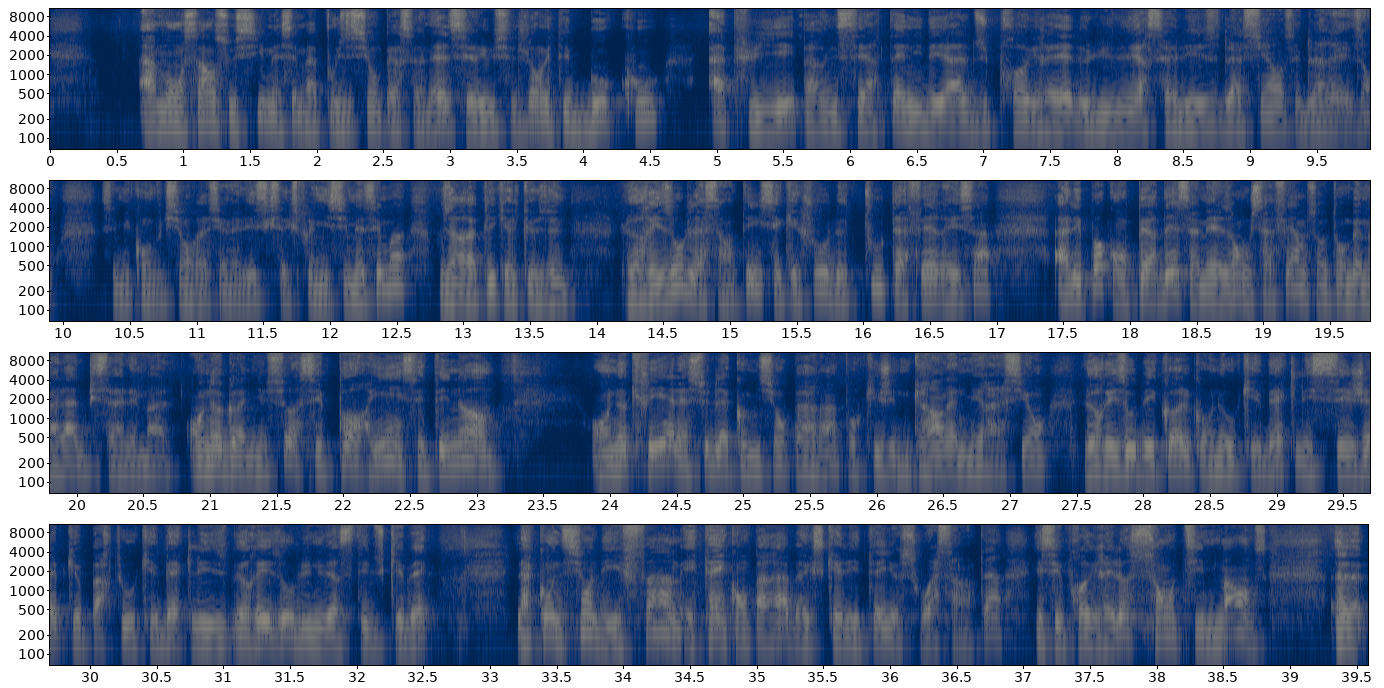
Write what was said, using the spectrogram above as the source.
À mon sens aussi, mais c'est ma position personnelle, ces réussites-là ont été beaucoup appuyées par une certaine idéal du progrès, de l'universalisme, de la science et de la raison. C'est mes convictions rationalistes qui s'expriment ici. Mais c'est moi, vous en rappelez quelques-unes. Le réseau de la santé, c'est quelque chose de tout à fait récent. À l'époque, on perdait sa maison ou sa ferme si on tombait malade puis ça allait mal. On a gagné ça. C'est pas rien, c'est énorme. On a créé à la suite de la commission parents, pour qui j'ai une grande admiration, le réseau d'écoles qu'on a au Québec, les cégeps qu'il y a partout au Québec, le réseau de l'Université du Québec. La condition des femmes est incomparable avec ce qu'elle était il y a 60 ans, et ces progrès-là sont immenses. Euh,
